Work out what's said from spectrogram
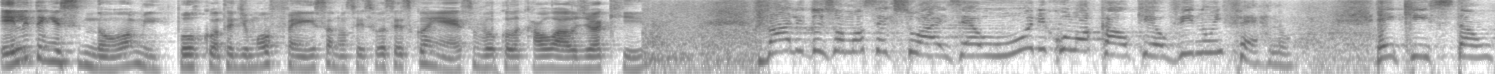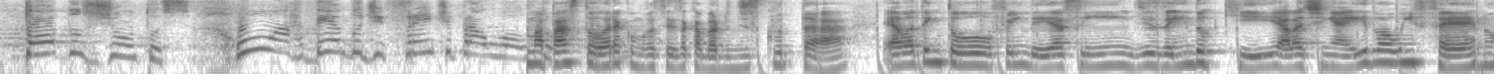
Ele tem esse nome por conta de uma ofensa, não sei se vocês conhecem, vou colocar o áudio aqui. Dos homossexuais é o único local que eu vi no inferno em que estão todos juntos, um ardendo de frente para o outro. Uma pastora, como vocês acabaram de escutar, ela tentou ofender assim, dizendo que ela tinha ido ao inferno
